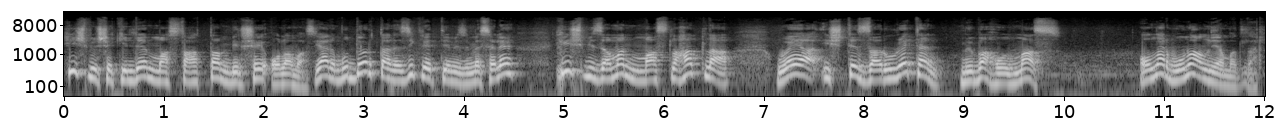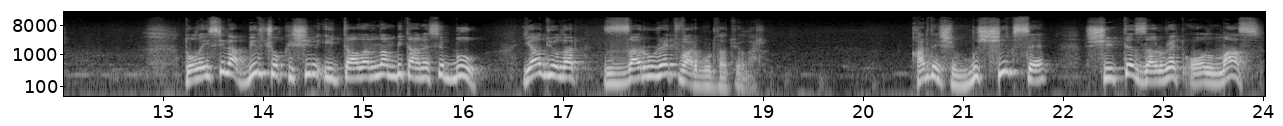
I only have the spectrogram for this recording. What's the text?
hiçbir şekilde maslahattan bir şey olamaz. Yani bu dört tane zikrettiğimiz mesele hiçbir zaman maslahatla veya işte zarureten mübah olmaz. Onlar bunu anlayamadılar. Dolayısıyla birçok kişinin iddialarından bir tanesi bu. Ya diyorlar zaruret var burada diyorlar. Kardeşim bu şirkse şirkte zaruret olmaz.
